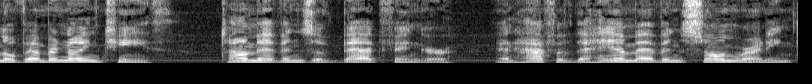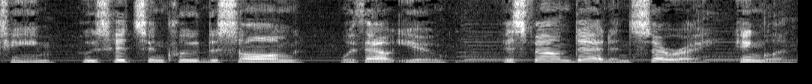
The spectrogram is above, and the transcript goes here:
November 19th, Tom Evans of Badfinger and half of the Ham Evans songwriting team, whose hits include the song Without You, is found dead in Surrey, England.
